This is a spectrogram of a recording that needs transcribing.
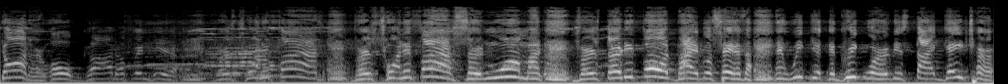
daughter, oh God, up in here, verse 25, verse 25, certain woman, verse 34, Bible says, and we get the Greek word is thigator,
